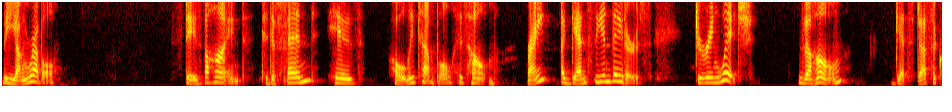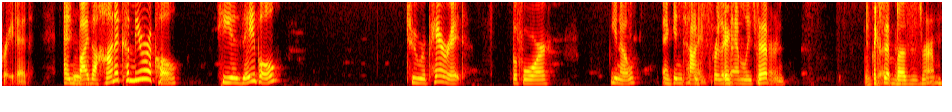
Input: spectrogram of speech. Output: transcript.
the young rebel, stays behind to defend his holy temple, his home, right, against the invaders, during which the home gets desecrated. And by the Hanukkah miracle, he is able to repair it before, you know, in time ex- for the ex- family's except, return. Except Buzz's room.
